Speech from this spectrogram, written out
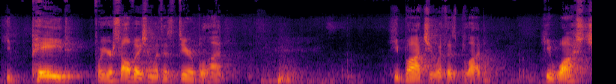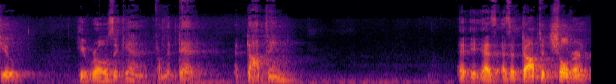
He paid for your salvation with His dear blood. He bought you with His blood, He washed you, He rose again from the dead, adopting as, as adopted children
